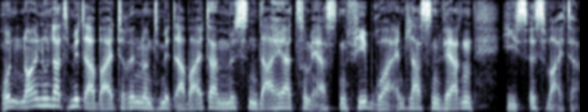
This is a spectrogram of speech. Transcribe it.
Rund 900 Mitarbeiterinnen und Mitarbeiter müssen daher zum 1. Februar entlassen werden hieß es weiter.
